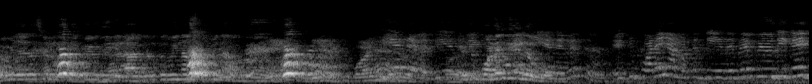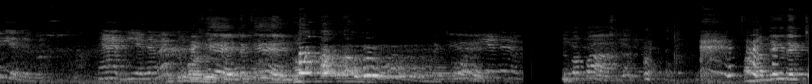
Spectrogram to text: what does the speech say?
তুমি যাতে শুরু করো বিউটিকে ডাক ওটা তুমি নাও তুমি নাও দিয়ে দেবে দিয়ে দেবে একটু পরে দিয়ে দেবো দিয়ে দেবে তো একটু পরেই আমাকে দিয়ে দেবে পিউদিকেই দিয়ে দেবে হ্যাঁ দিয়ে দেবে এটা কে এটা কে এটা কে দিয়ে দেবে দিকে দেখছ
